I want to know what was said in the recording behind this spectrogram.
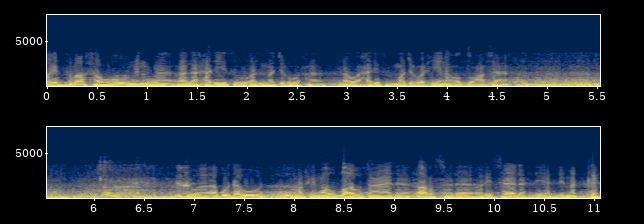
وإطراحه منها الأحاديث المجروحة أو أحاديث المجروحين والضعفاء. وأبو داود رحمه الله تعالى أرسل رسالة لأهل مكة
